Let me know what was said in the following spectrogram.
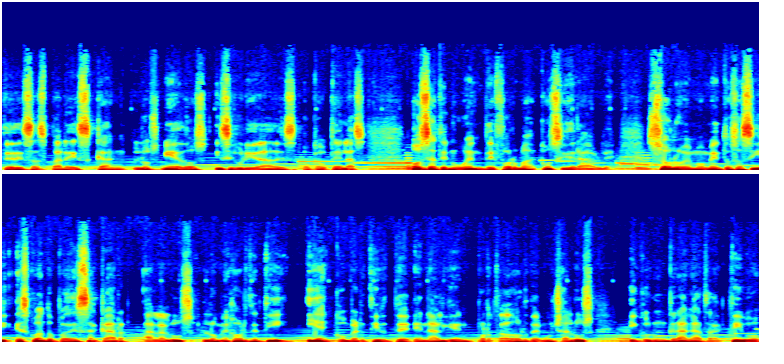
te desaparezcan los miedos, inseguridades o cautelas, o se atenúen de forma considerable. Solo en momentos así es cuando puedes sacar a la luz lo mejor de ti y en convertirte en alguien portador de mucha luz y con un gran atractivo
